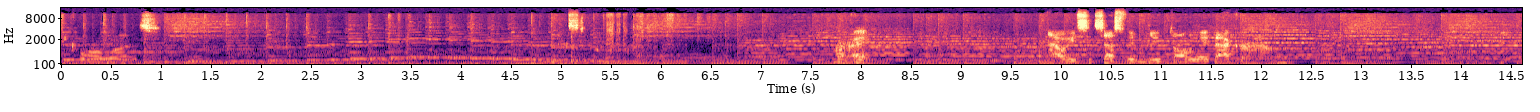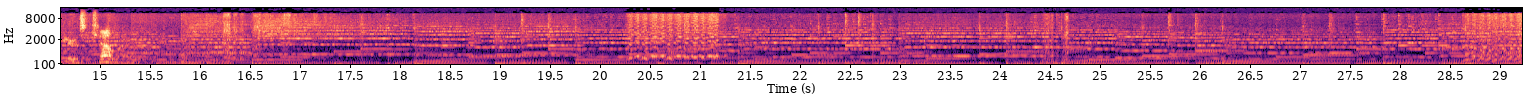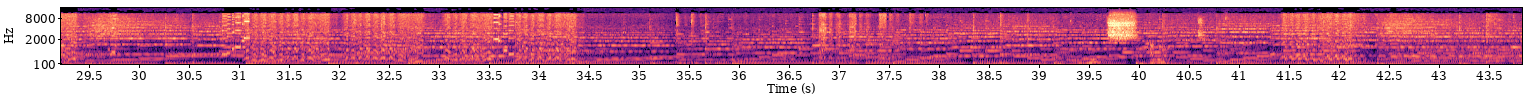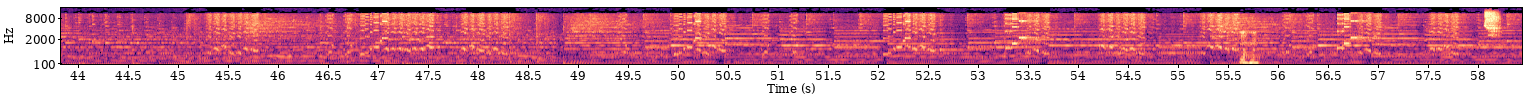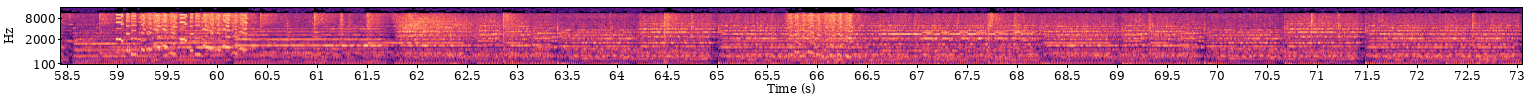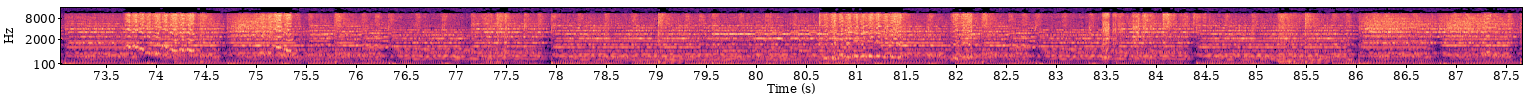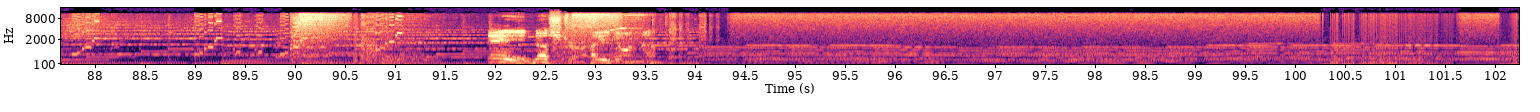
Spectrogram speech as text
Was. Alright. Now we successfully looped all the way back around. And here's Keller. Hey, Nostro, how you doing, man?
